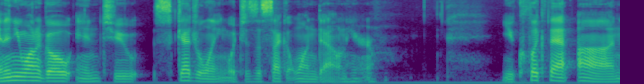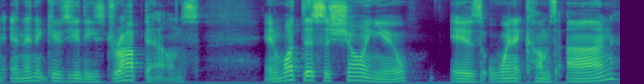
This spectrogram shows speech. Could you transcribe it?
And then you want to go into scheduling, which is the second one down here. You click that on, and then it gives you these drop downs. And what this is showing you is when it comes on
